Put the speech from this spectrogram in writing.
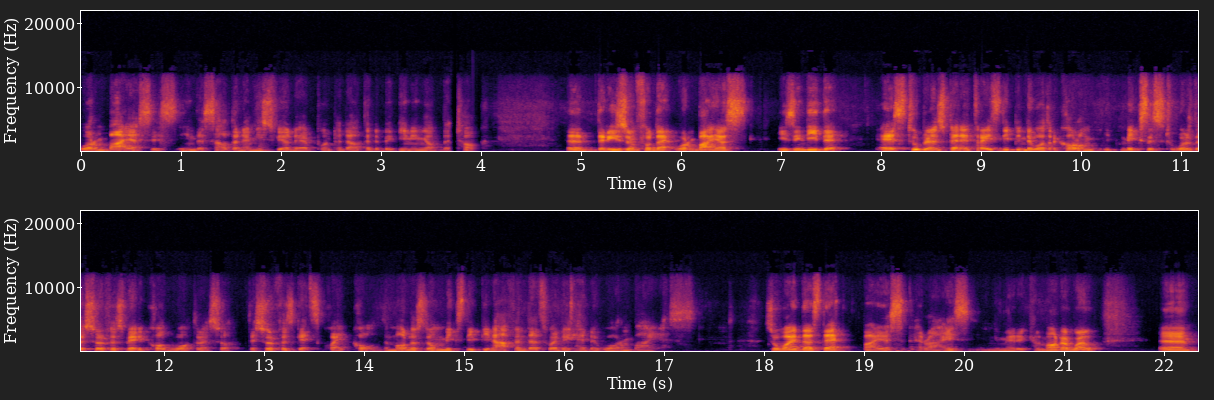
warm biases in the southern hemisphere that I pointed out at the beginning of the talk. Uh, the reason for that warm bias is indeed that as turbulence penetrates deep in the water column, it mixes towards the surface very cold water. So the surface gets quite cold. The models don't mix deep enough, and that's why they had a warm bias. So why does that bias arise in numerical model? Well, um,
